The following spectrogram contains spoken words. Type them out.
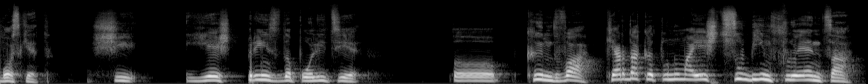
boschet și ești prins de poliție uh, cândva, chiar dacă tu nu mai ești sub influența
